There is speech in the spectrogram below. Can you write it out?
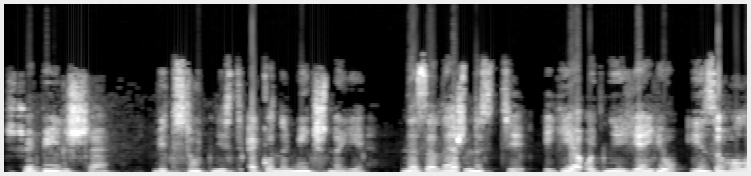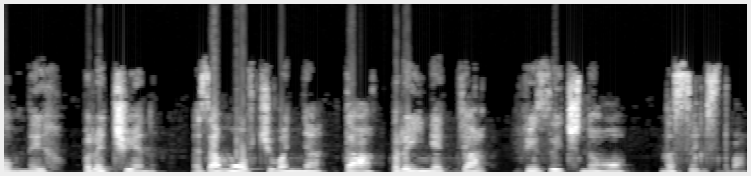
Що більше відсутність економічної незалежності є однією із головних причин замовчування та прийняття фізичного насильства.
